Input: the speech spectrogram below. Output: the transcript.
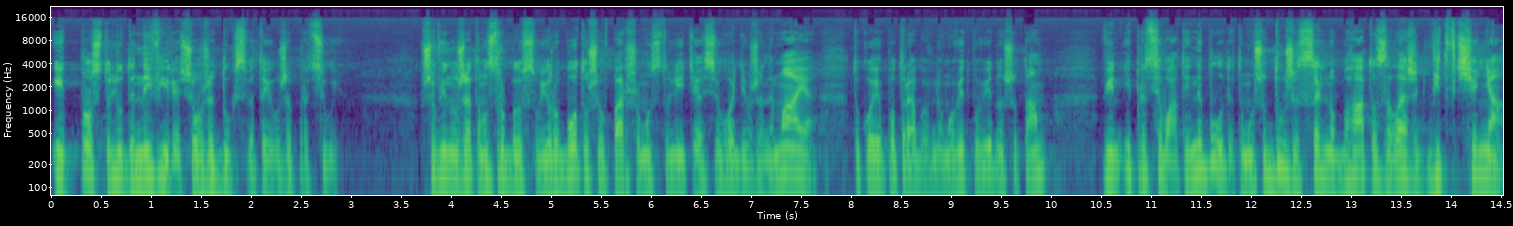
і просто люди не вірять, що вже Дух Святий вже працює що він вже там зробив свою роботу, що в першому столітті, а сьогодні вже немає такої потреби в ньому. Відповідно, що там він і працювати не буде, тому що дуже сильно багато залежить від вчення.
